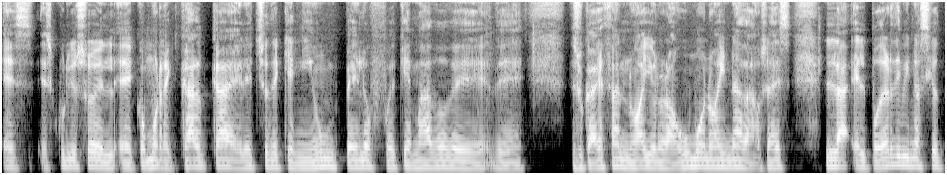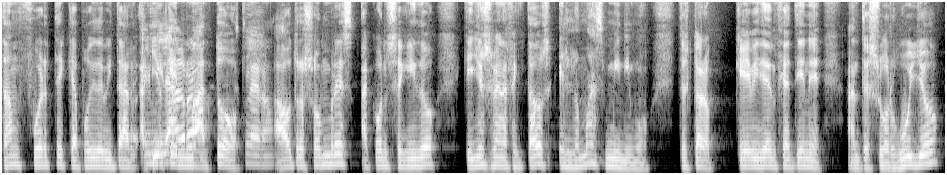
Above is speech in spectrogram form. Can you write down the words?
Es, es curioso el, eh, cómo recalca el hecho de que ni un pelo fue quemado de, de, su cabeza, no hay olor a humo, no hay nada. O sea, es la, el poder divino ha sido tan fuerte que ha podido evitar. El que mató a otros hombres ha conseguido que ellos se vean afectados en lo más mínimo. Entonces, claro, ¿qué evidencia tiene ante su orgullo?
